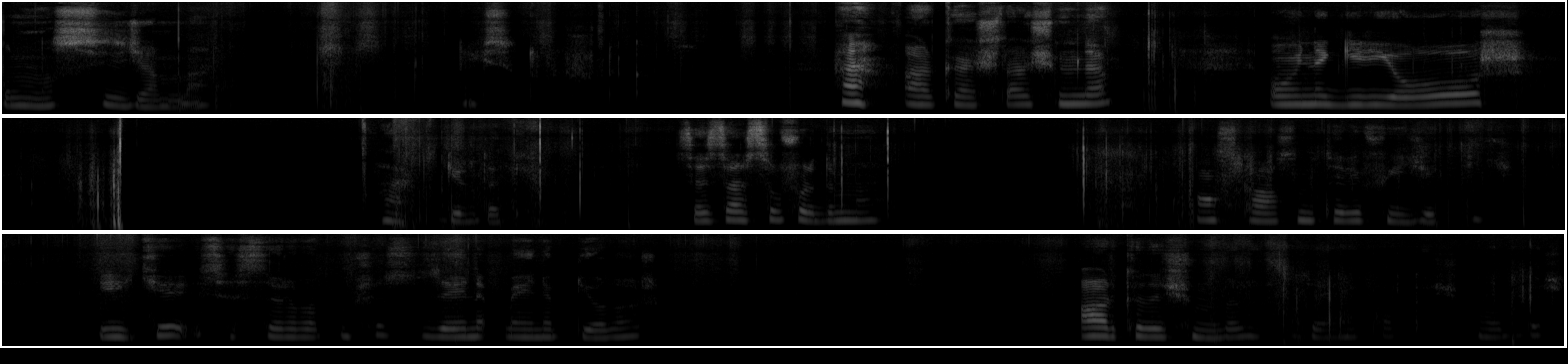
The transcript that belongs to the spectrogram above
Bunu nasıl sileceğim ben? Neyse dur şurada kalsın. Heh arkadaşlar şimdi oyuna giriyor. Heh girdik. Sesler sıfır değil mi? Az kalsın telif yiyecektik. İyi ki seslere bakmışız. Zeynep Meynep diyorlar. Arkadaşımdır. Zeynep arkadaşım olabilir.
